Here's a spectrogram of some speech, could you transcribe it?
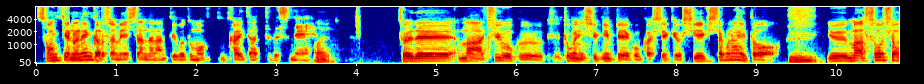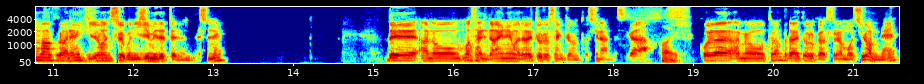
尊敬の念から署名したんだなんていうことも書いてあってですね、はい。それで、まあ、中国、特に習近平国家主席を刺激したくないとうん。いう、まあ、そうした思惑がね、非常に強くにじみ出てるんですね。で、あの、まさに来年は大統領選挙の年なんですが、はい。これは、あの、トランプ大統領からすればもちろんね、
